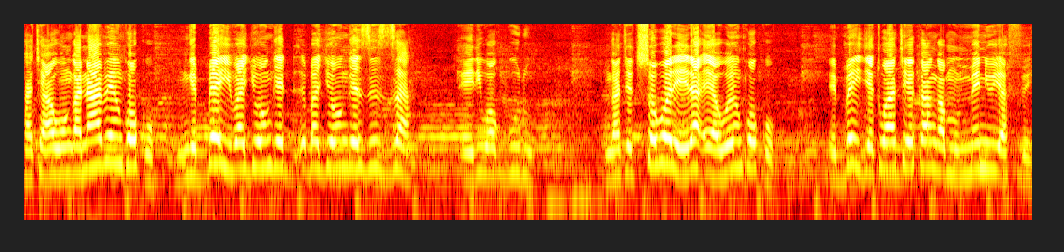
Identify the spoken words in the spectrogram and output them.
kati awo nga n'ab'enkoko ng'ebbeeyi bagyongezezza eri waggulu. Nga tetusobola era aw'enkoko ebbeeyi gye twateekanga mu menu yaffe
